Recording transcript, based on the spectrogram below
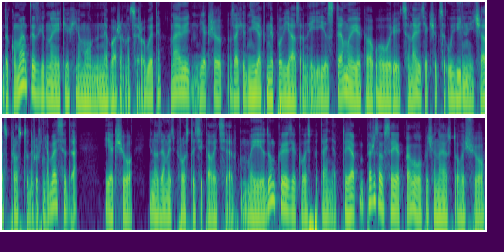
документи, згідно яких йому не бажано це робити. Навіть якщо захід ніяк не пов'язаний із темою, яка обговорюється, навіть якщо це у вільний час, просто дружня бесіда, якщо іноземець просто цікавиться моєю думкою з якогось питання, то я перш за все, як правило, починаю з того, що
